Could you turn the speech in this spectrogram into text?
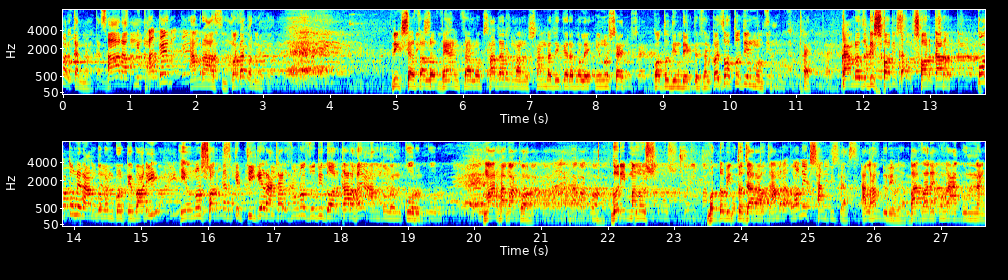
দরকার নেই। স্যার, আপনি থাকেন, আমরা আসি কথা কর না? রিক্সা চালক ভ্যান চালক সাধারণ মানুষ সাংবাদিকেরা বলে ইউনুস সাহেব কতদিন দেখতেছেন? কয় যতদিন মন চায়। আমরা যদি সরকার পতনের আন্দোলন করতে পারি ইউনুস সরকারকে টিকে রাখার জন্য যদি দরকার হয় আন্দোলন করব। মার হাবা কর। গরিব মানুষ মধ্যবিত্ত যারা আমরা অনেক শান্তিতে আছি। আলহামদুলিল্লাহ বাজারে কোনো আগুন নাই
